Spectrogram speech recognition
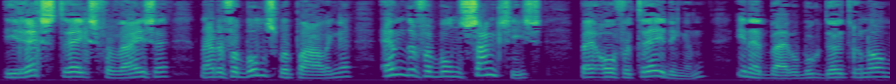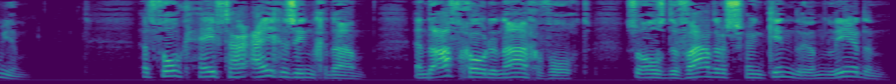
die rechtstreeks verwijzen naar de verbondsbepalingen en de verbondssancties bij overtredingen in het Bijbelboek Deuteronomium. Het volk heeft haar eigen zin gedaan en de afgoden nagevolgd, zoals de vaders hun kinderen leerden.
